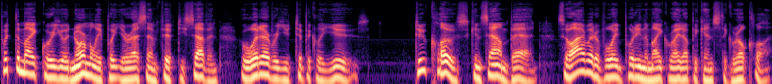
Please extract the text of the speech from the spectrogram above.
Put the mic where you would normally put your SM57 or whatever you typically use. Too close can sound bad, so I would avoid putting the mic right up against the grill cloth.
